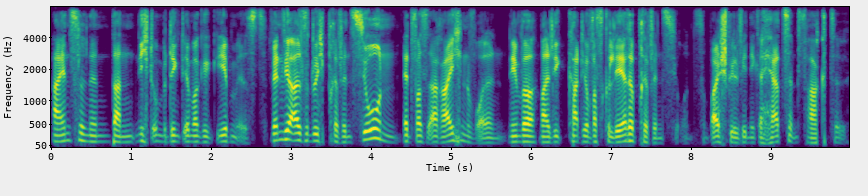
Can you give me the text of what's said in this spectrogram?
Einzelnen dann nicht unbedingt immer gegeben ist. Wenn wir also durch Prävention etwas erreichen wollen, nehmen wir mal die kardiovaskuläre Prävention, zum Beispiel weniger Herzinfarkte,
